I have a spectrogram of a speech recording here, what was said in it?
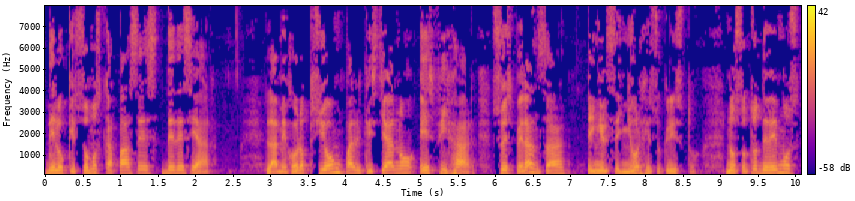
de lo que somos capaces de desear. La mejor opción para el cristiano es fijar su esperanza en el Señor Jesucristo. Nosotros debemos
